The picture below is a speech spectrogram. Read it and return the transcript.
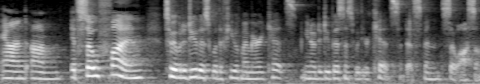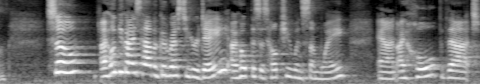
And um, it's so fun to be able to do this with a few of my married kids, you know, to do business with your kids. That's been so awesome. So I hope you guys have a good rest of your day. I hope this has helped you in some way. And I hope that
